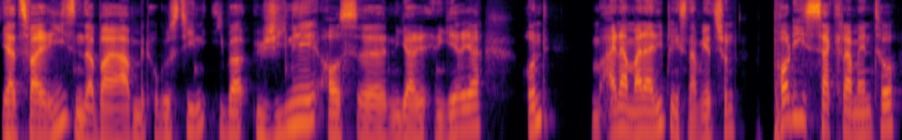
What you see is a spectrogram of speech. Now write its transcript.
ja zwei Riesen dabei haben mit Augustin Iba Ugine aus äh, Nigeria und einer meiner Lieblingsnamen jetzt schon, Polly Sacramento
